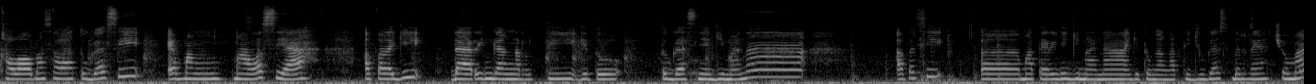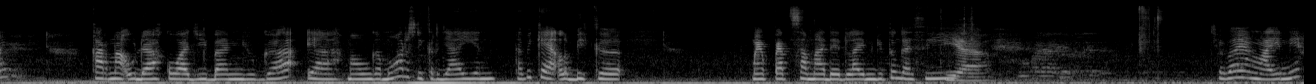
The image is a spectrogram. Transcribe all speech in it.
kalau masalah tugas sih emang males ya. Apalagi daring nggak ngerti gitu tugasnya gimana apa sih eh, materinya gimana gitu nggak ngerti juga sebenarnya. Cuman karena udah kewajiban juga ya mau nggak mau harus dikerjain. Tapi kayak lebih ke mepet sama deadline gitu nggak sih? Iya. coba yang lain ya.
